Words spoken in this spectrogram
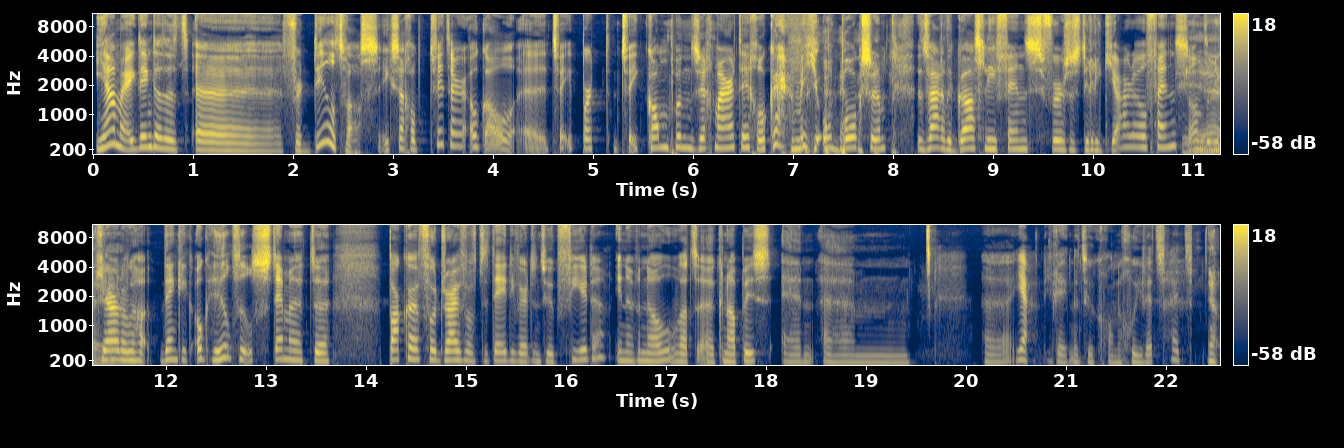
Ja, maar ik denk dat het verdeeld was. Ik zag op Twitter ook al twee, part, twee kampen, zeg maar, tegen elkaar een beetje opboksen. Het waren de Gasly-fans versus de Ricciardo-fans. Want Ja, ja. Ricciardo had denk ik ook heel veel stemmen te pakken voor Driver of the Day. Die werd natuurlijk vierde in een Renault, wat eh, knap is. En ehm, eh, ja, die reed natuurlijk gewoon een goede wedstrijd. Ja,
